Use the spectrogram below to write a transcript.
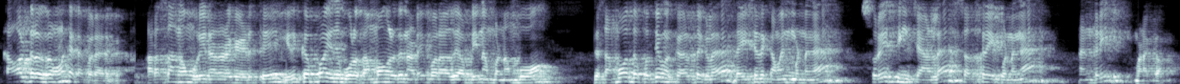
காவல்துறை இருக்கிறவங்களும் கெட்ட பேரா இருக்கு. அரசாங்கம் உரிய நடவடிக்கை எடுத்து இதுக்கப்புறம் இது போல சம்பவங்களுக்கு நடைபெறாது அப்படின்னு நம்ம நம்புவோம். இந்த சம்பவத்தை பத்தி உங்க கருத்துக்களை தயவுசெய்து கமெண்ட் பண்ணுங்க. சுரேஷ் திங்ஸ் சேனலை சப்ஸ்கிரைப் பண்ணுங்க. நன்றி வணக்கம்.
